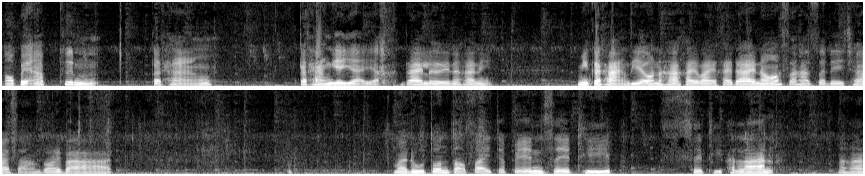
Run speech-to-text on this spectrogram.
เอาไปอัพขึ้นกระถางกระถางใหญ่ๆอะ่ะ ได้เลยนะคะนี่ มีกระถางเดียวนะคะ ใครไวใครได้เนาะสหัสเดชะ 300 บาท มาดูต้นต่อไปจะเป็นเศรษฐีเศรษฐีพันล้านนะคะ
